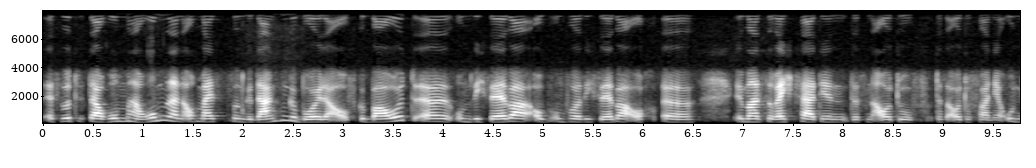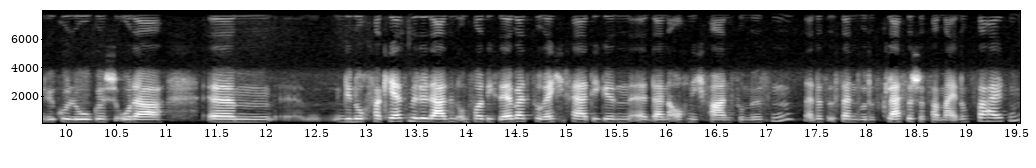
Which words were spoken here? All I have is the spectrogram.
es wird darum herum dann auch meist so ein Gedankengebäude aufgebaut, äh, um sich selber, um, um, vor sich selber auch äh, immer zu rechtfertigen, dass ein Auto, das Autofahren ja unökologisch oder ähm, genug Verkehrsmittel da sind, um vor sich selber zu rechtfertigen, äh, dann auch nicht fahren zu müssen. Das ist dann so das klassische Vermeidungsverhalten.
